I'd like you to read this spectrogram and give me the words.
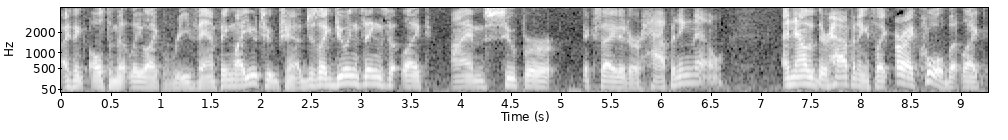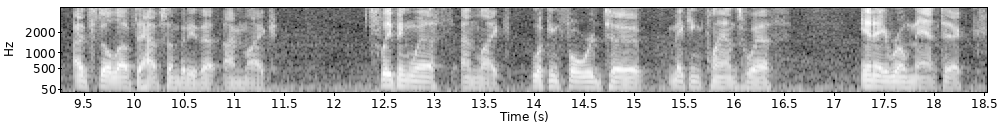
I think ultimately like revamping my YouTube channel, just like doing things that like I'm super excited are happening now. And now that they're happening, it's like, all right, cool, but like I'd still love to have somebody that I'm like sleeping with and like looking forward to making plans with in a romantic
